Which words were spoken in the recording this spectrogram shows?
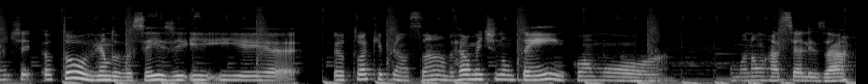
Gente, eu estou ouvindo vocês e, e, e eu estou aqui pensando, realmente não tem como, como não racializar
